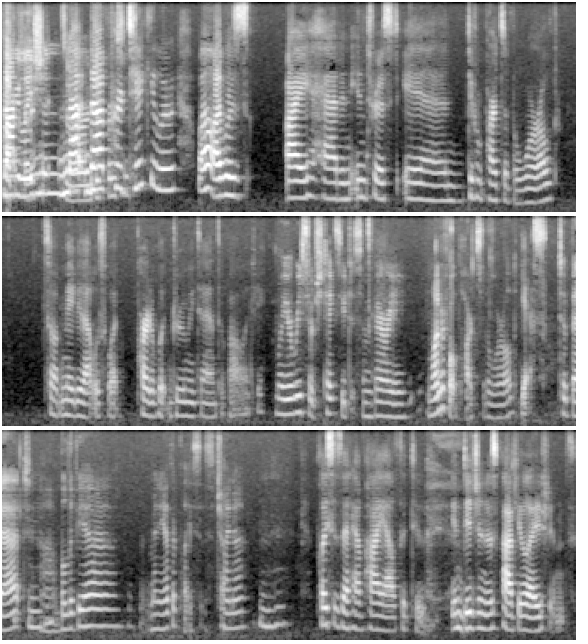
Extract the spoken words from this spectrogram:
populations not, not, not particular. Well, I was I had an interest in different parts of the world, so maybe that was what part of what drew me to anthropology. Well, your research takes you to some very wonderful parts of the world. Yes, Tibet, mm-hmm. uh, Bolivia, many other places, China. Mm-hmm. Places that have high altitude, indigenous populations.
